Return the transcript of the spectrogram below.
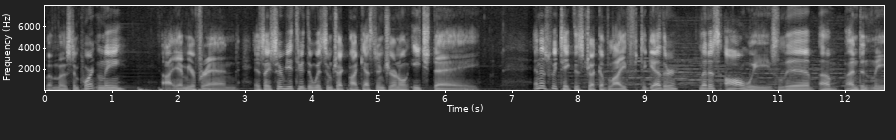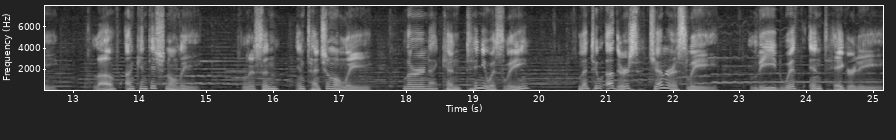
but most importantly, I am your friend as I serve you through the Wisdom Trek podcast and journal each day. And as we take this trek of life together, let us always live abundantly, love unconditionally, listen intentionally, learn continuously, lend to others generously, lead with integrity,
